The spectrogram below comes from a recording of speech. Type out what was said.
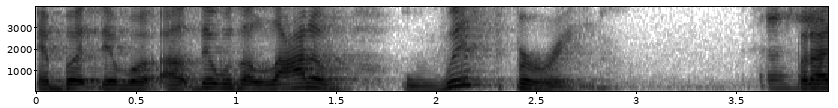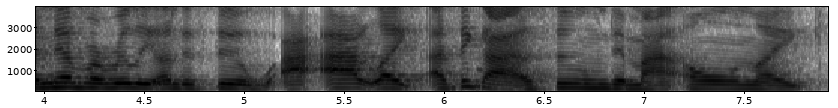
And but there were uh, there was a lot of whispering Mm-hmm. But I mm-hmm. never really understood. I, I like I think I assumed in my own like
